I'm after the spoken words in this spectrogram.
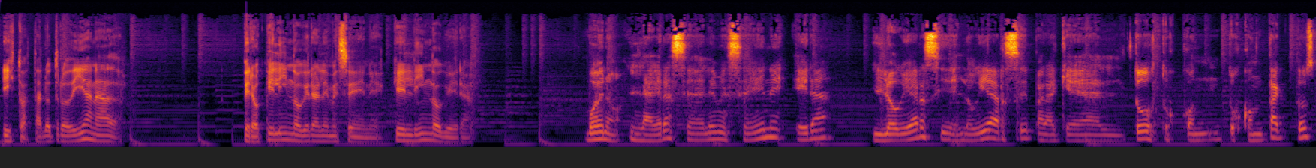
listo, hasta el otro día nada. Pero qué lindo que era el MCN, qué lindo que era. Bueno, la gracia del MCN era loguearse y desloguearse para que a todos tus, tus, contactos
